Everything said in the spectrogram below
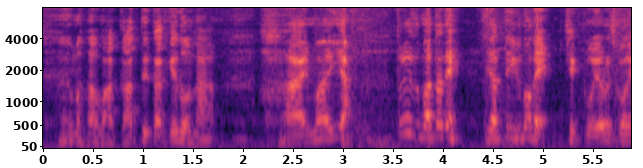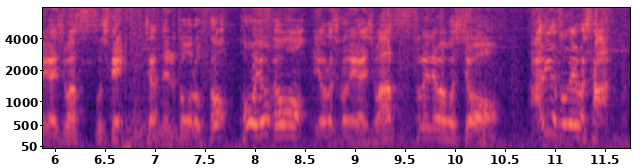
まあ、分かってたけどな。はい、まあいいや。とりあえずまたね、やっていくので、チェックをよろしくお願いします。そして、チャンネル登録と高評価もよろしくお願いします。それではご視聴ありがとうございました。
